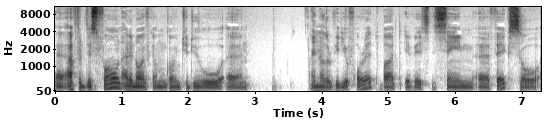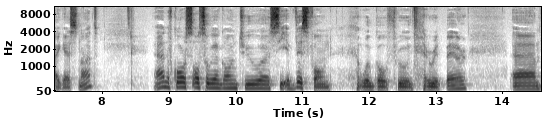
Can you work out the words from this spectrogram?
uh, after this phone. I don't know if I'm going to do um, another video for it but if it's the same uh, fix so I guess not and of course, also we are going to uh, see if this phone will go through the repair. Um,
